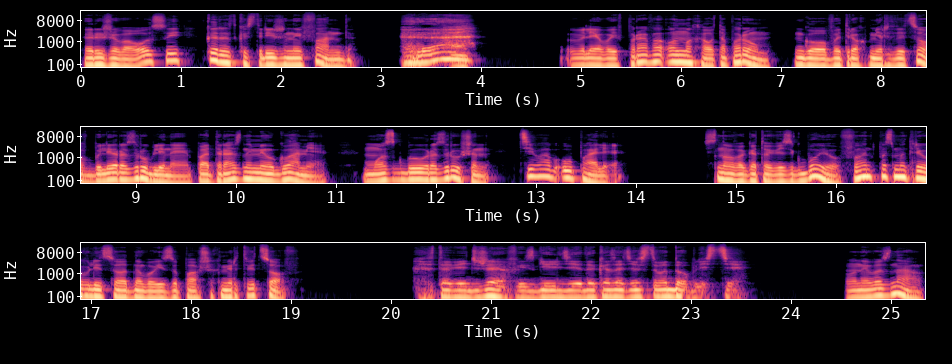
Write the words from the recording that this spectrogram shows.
рыжеволосый, короткостриженный фанд. «Ра!» Влево и вправо он махал топором. Головы трех мертвецов были разрублены под разными углами. Мозг был разрушен, тела упали. Снова готовясь к бою, Фант посмотрел в лицо одного из упавших мертвецов. «Это ведь Джефф из гильдии доказательства доблести». Он его знал.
